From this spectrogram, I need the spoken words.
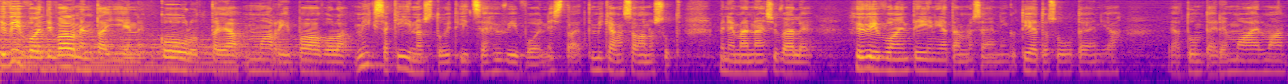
Hyvinvointivalmentajien kouluttaja Mari Paavola, miksi sä kiinnostuit itse hyvinvoinnista? Että mikä on saanut sut menemään näin syvälle hyvinvointiin ja tämmöiseen niin tietoisuuteen ja, ja tunteiden maailmaan?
